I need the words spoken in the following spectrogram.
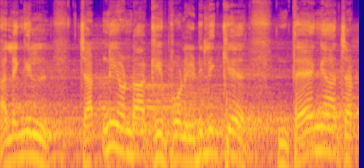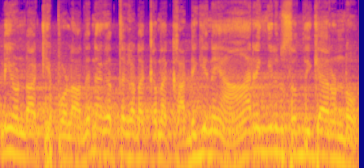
അല്ലെങ്കിൽ ചട്നി ഉണ്ടാക്കിയപ്പോൾ ഇഡ്ഡലിക്ക് തേങ്ങ ചട്നി ഉണ്ടാക്കിയപ്പോൾ അതിനകത്ത് കിടക്കുന്ന കടുകിനെ ആരെങ്കിലും ശ്രദ്ധിക്കാറുണ്ടോ?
